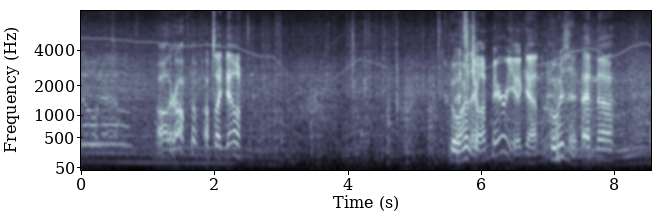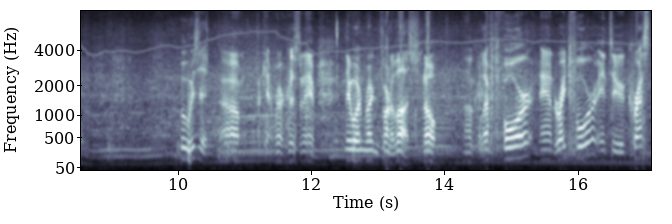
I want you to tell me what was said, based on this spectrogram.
No, no. Oh, they're off the upside down. Who That's are they? John Mary again. Who is it? And uh, Who is it? um, I can't remember his name. They weren't right in front of us. No, Okay. left four and right four into crest,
